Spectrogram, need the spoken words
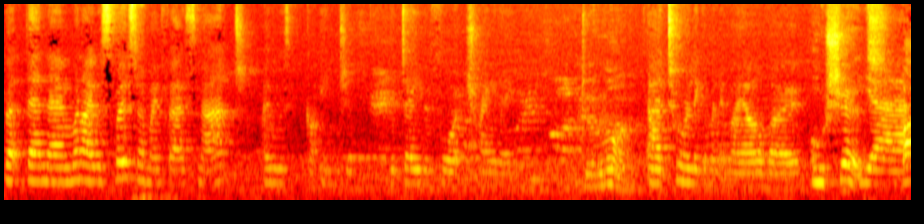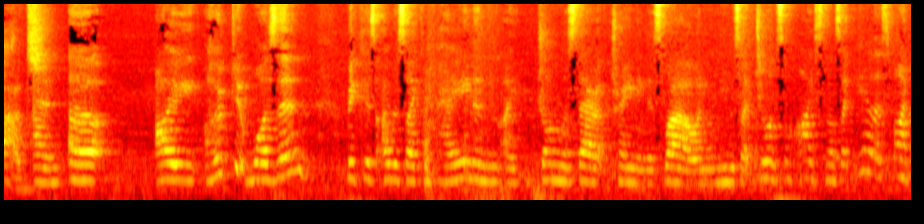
But then um, when I was supposed to have my first match, I was got injured the day before at training. Doing more. I tore a ligament in my elbow. Oh shit. Yeah. Bad. And uh, I hoped it wasn't because I was like in pain and I, John was there at the training as well and he was like, do you want some ice? And I was like, yeah, that's fine.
